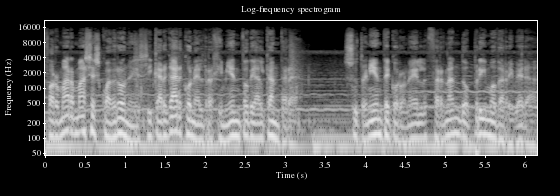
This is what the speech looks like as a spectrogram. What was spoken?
formar más escuadrones y cargar con el regimiento de Alcántara. Su teniente coronel, Fernando Primo de Rivera,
